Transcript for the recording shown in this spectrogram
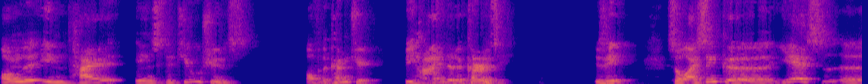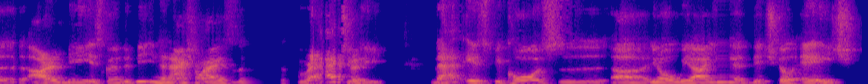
on the entire institutions of the country behind the currency. You see? So I think, uh, yes, uh, RMB is going to be internationalized gradually. That is because, uh, you know, we are in a digital age.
